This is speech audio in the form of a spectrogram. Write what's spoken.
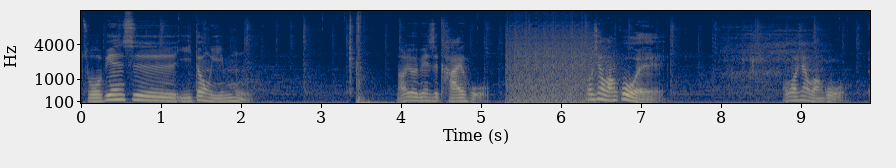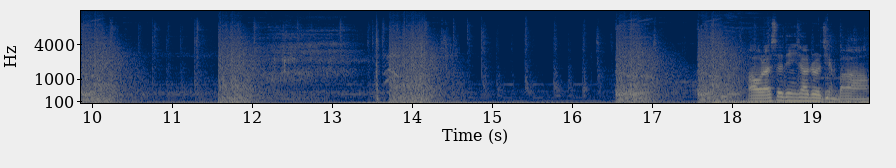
左边是移动荧幕，然后右边是开火。我好像玩过哎，我好像玩过。来设定一下热键吧。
